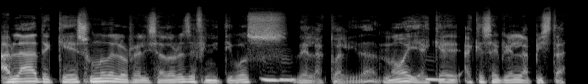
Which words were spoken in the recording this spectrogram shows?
habla de que es uno de los realizadores definitivos de la actualidad, ¿no? Y hay, que, hay que seguirle la pista.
